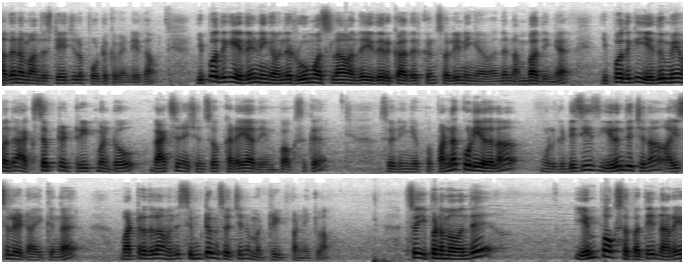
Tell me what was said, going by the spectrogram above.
அதை நம்ம அந்த ஸ்டேஜில் போட்டுக்க வேண்டியதுதான். இப்போதைக்கு எதுவும் நீங்கள் வந்து ரூமர்ஸ்லாம் வந்து இது இருக்காது இருக்குன்னு சொல்லி நீங்கள் வந்து நம்பாதீங்க. இப்போதைக்கு எதுவுமே வந்து அக்செப்டட் ட்ரீட்மெண்ட்டோ வேக்சினேஷன்ஸோ கிடையாது எம்பாக்ஸுக்கு ஸோ நீங்கள் இப்போ பண்ணக்கூடியதெல்லாம் உங்களுக்கு டிசீஸ் இருந்துச்சுன்னா ஐசோலேட் ஆகிக்குங்க மற்றதெல்லாம் வந்து சிம்டம்ஸ் வச்சு நம்ம ட்ரீட் பண்ணிக்கலாம். ஸோ இப்போ நம்ம வந்து எம்பாக்ஸை பற்றி நிறைய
